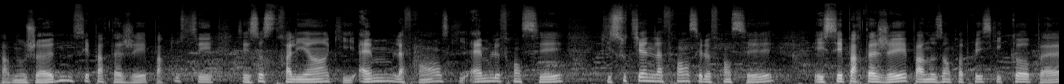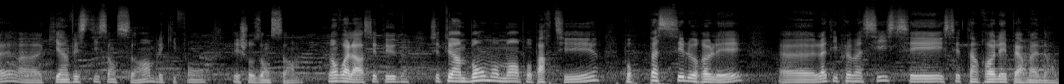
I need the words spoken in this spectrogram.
par nos jeunes, c'est partagé par tous ces, Australiens qui aiment la France, qui aiment le français, qui soutiennent la France et le français. Et c'est partagé par nos entreprises qui coopèrent, euh, qui investissent ensemble et qui font des choses ensemble. Donc voilà, c'était un bon moment pour partir, pour passer le relais. Euh, la diplomatie, c'est un relais permanent.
